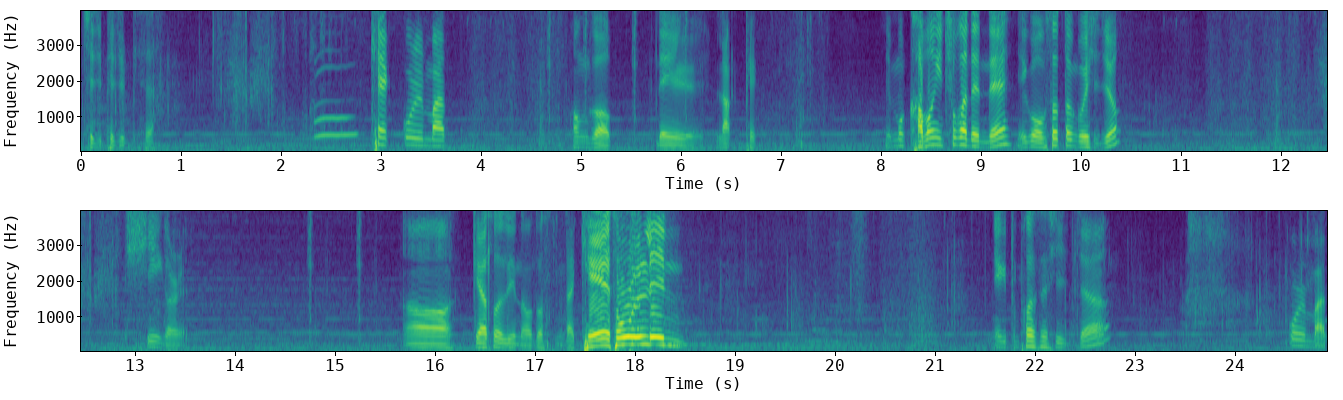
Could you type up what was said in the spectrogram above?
채집해줄 음, 개꿀맛 헝겊 네일 락팩 이뭐 가방이 추가됐네? 이거 없었던 것이죠? 시가렛 어 가솔린 얻었습니다 개솔린 여기 또 버섯이 있죠? 꿀맛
